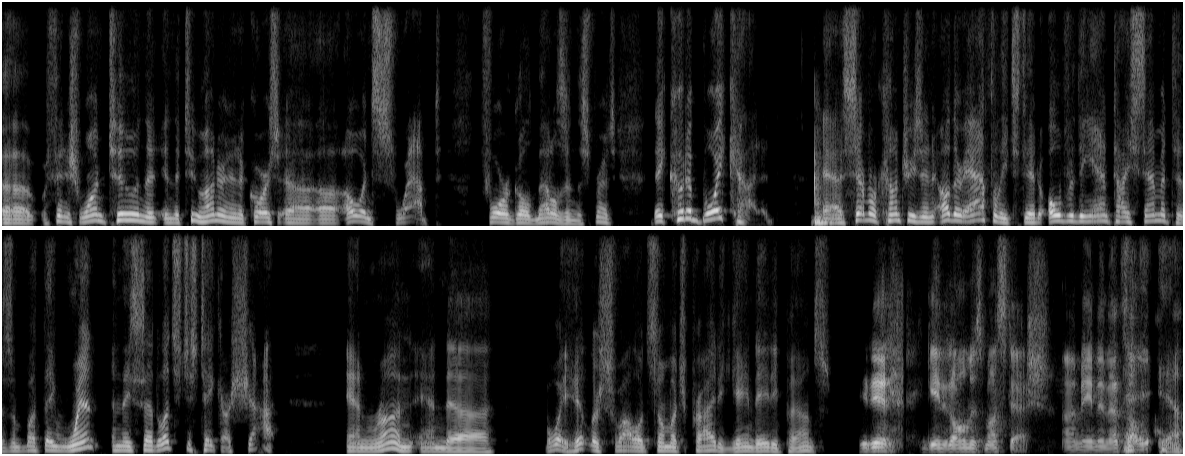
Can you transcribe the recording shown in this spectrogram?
uh, finished one two in the in the 200, and of course uh, uh, Owens swept four gold medals in the sprints. They could have boycotted. Uh, several countries and other athletes did over the anti-Semitism, but they went and they said, "Let's just take our shot and run." And uh, boy, Hitler swallowed so much pride he gained eighty pounds. he did he gained it all in his mustache i mean and that's a yeah,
